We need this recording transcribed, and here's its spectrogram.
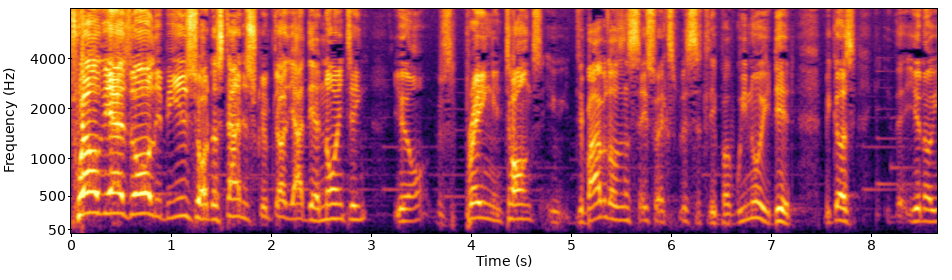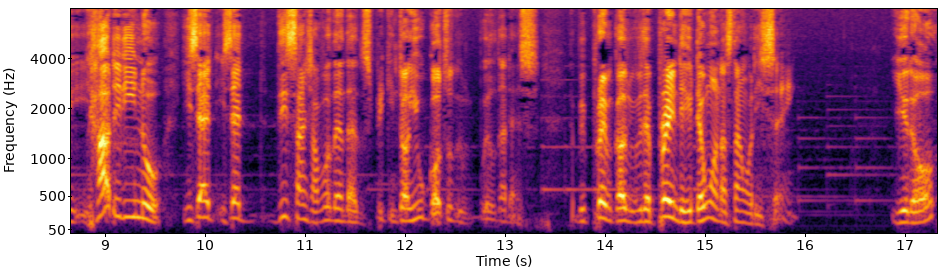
12 years old, he begins to understand the scriptures. He had the anointing you know, was praying in tongues. The Bible doesn't say so explicitly, but we know he did. Because, you know, how did he know? He said, he said, this sign shall follow them that speak in tongues. He will go to the wilderness. He'll be praying because if they're praying, they, they won't understand what he's saying. You know?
